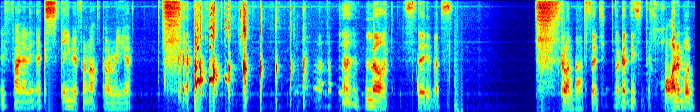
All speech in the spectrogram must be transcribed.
We finally escaped from North Korea. Lord, save us. collapsed. Look at this horrible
